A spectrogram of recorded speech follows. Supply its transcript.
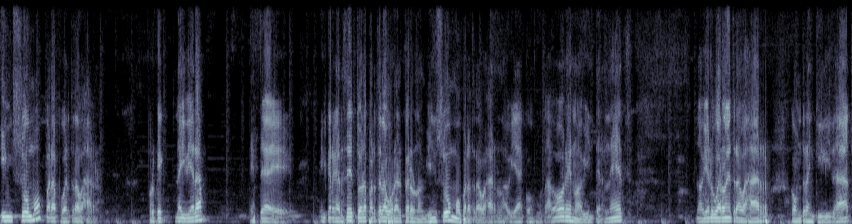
insumo para poder trabajar. Porque la idea era este encargarse de toda la parte laboral, pero no había insumo para trabajar, no había computadores, no había internet, no había lugar donde trabajar con tranquilidad.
